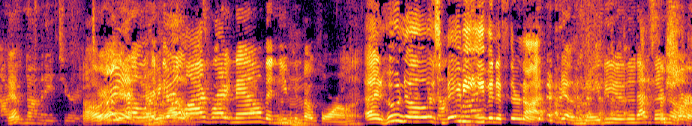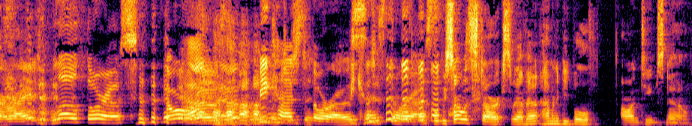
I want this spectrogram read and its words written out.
I would nominate Tyrion. All right. Well, There if we they're alive right now, then you can mm-hmm. vote for them. And who knows, maybe even if they're not. Yeah, maybe even That's if they're for not. sure, right? Hello, Thoros. Thoros, because Thoros. because Thoros. Well, if we start with Starks, we have how how many people are on Team Snow?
